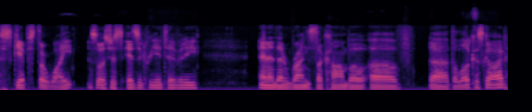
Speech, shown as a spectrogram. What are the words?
skips the white, so it's just Izzet creativity, and then, then runs the combo of uh, the Locust God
